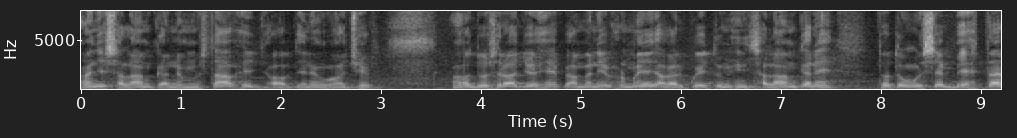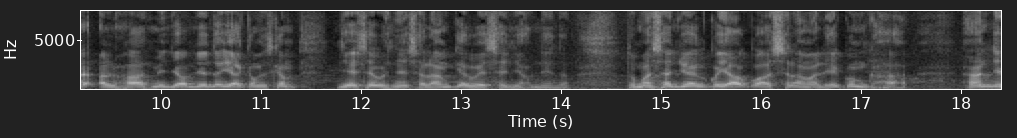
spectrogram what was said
ہاں جی سلام کرنا مستعف ہے، جواب دینا واجب۔ اور دوسرا جو ہے پیامبر نے فرمایا، اگر کوئی تمہیں سلام کرے، تو تم اس سے بہتر الفاظ میں جواب دے دو، یا کم از کم جیسے اس نے سلام کیا، ویسے جواب دے دو۔ تو مسجد جو ہے کوئی آپ کو السلام علیکم کہا ہاں جی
